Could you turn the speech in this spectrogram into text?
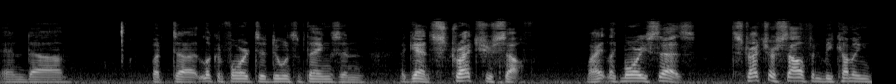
And uh, but uh, looking forward to doing some things and again stretch yourself, right? Like Morrie says, stretch yourself and becoming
